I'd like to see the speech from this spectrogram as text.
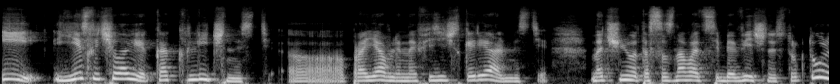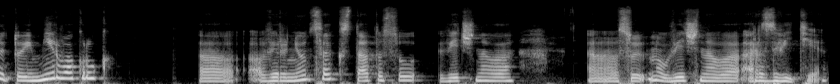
И если человек как личность, э, проявленная физической реальности, начнет осознавать себя вечной структурой, то и мир вокруг э, вернется к статусу вечного, э, ну, вечного развития.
